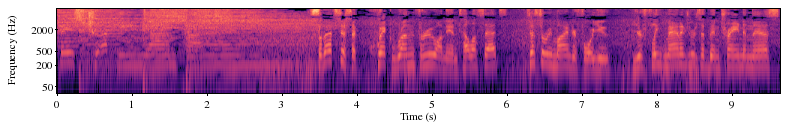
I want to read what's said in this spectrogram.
Trucking on. So that's just a quick run through on the IntelliSets. Just a reminder for you, your fleet managers have been trained in this,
